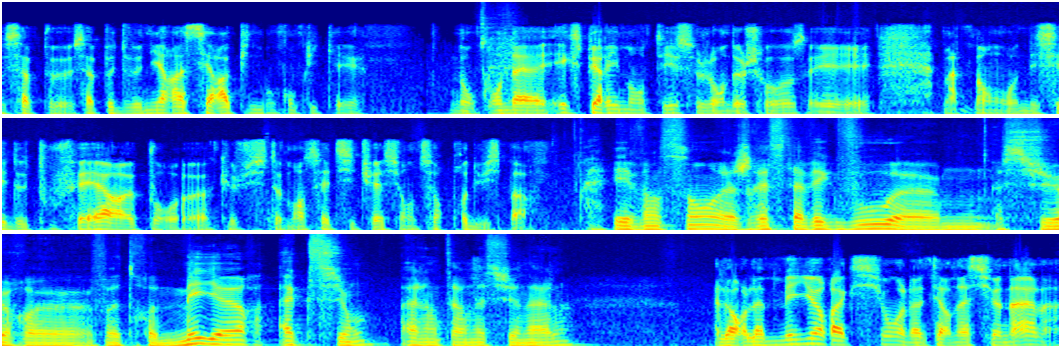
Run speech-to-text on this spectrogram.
ça peut ça peut devenir assez rapidement compliqué. Donc on a expérimenté ce genre de choses et maintenant on essaie de tout faire pour euh, que justement cette situation ne se reproduise pas. Et Vincent, euh, je reste avec vous euh, sur votre meilleure action à l'international. Alors la meilleure action à l'international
